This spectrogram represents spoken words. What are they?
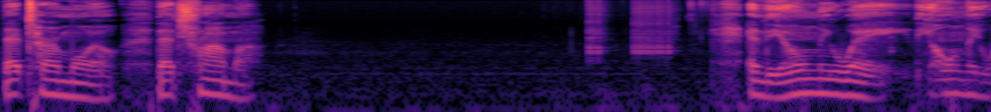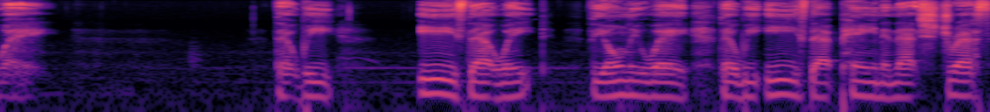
that turmoil, that trauma. And the only way, the only way that we ease that weight, the only way that we ease that pain and that stress,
